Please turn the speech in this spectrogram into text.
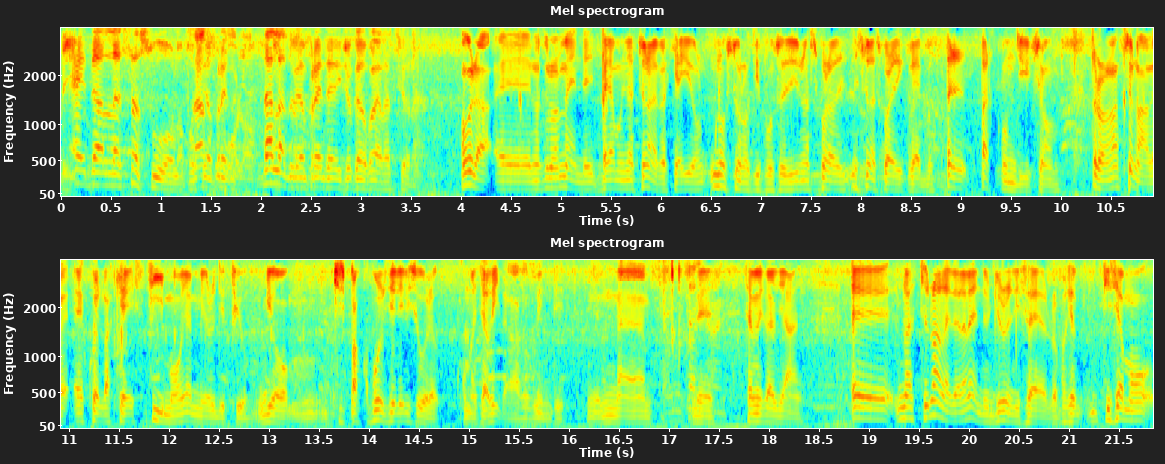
e dal Sassuolo, possiamo Sassuolo. prendere- da là dobbiamo prendere i giocatori per la nazionale. Ora, eh, naturalmente, parliamo di nazionale perché io non sono tifoso di una scuola, nessuna scuola di club, per par condicio. Però la nazionale è quella che stimo e ammiro di più. Io mh, ci spacco pure il televisore, come capita, quindi mm, eh, eh, siamo italiani. Eh, nazionale è veramente un girone di ferro perché ci siamo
